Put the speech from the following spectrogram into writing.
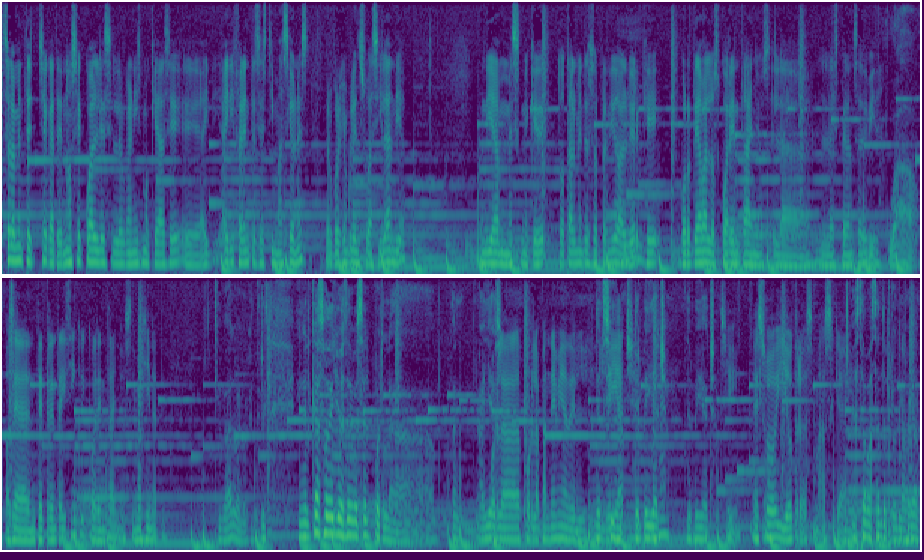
Solamente chécate, no sé cuál es el organismo que hace. eh, hay, hay diferentes estimaciones, pero por ejemplo en Suazilandia, un día me, me quedé totalmente sorprendido al ver que bordeaba los 40 años la, la esperanza de vida. Wow, O sea, entre 35 y 40 años, imagínate. qué bárbaro, qué triste. En el caso de ellos debe ser por la. Bueno, allá Por la, por la pandemia del, del VIH. del VIH. Ujú. Del VIH. Sí, eso y otras más que hay. Está bastante proliferado.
